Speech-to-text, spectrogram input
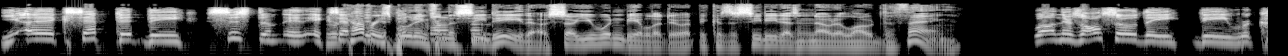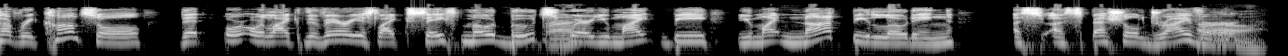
Yeah, except that the system, eh, except Recovery's booting from the CD, though, so you wouldn't be able to do it because the CD doesn't know to load the thing. Well, and there's also the the recovery console that, or or like the various like safe mode boots Right. where you might be you might not be loading a, a special driver Oh.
